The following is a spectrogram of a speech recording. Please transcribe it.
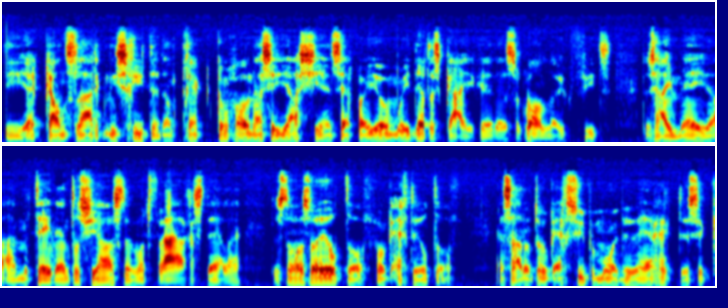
die eh, kans laat ik niet schieten. Dan trek ik hem gewoon naar zijn jasje en zeg van, joh, moet je dat eens kijken? Dat is ook wel een leuke fiets. Dus hij mee, ja, meteen enthousiast en wat vragen stellen. Dus dat was wel heel tof. Vond ik echt heel tof. En ze hadden het ook echt super mooi bewerkt. Dus ik,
